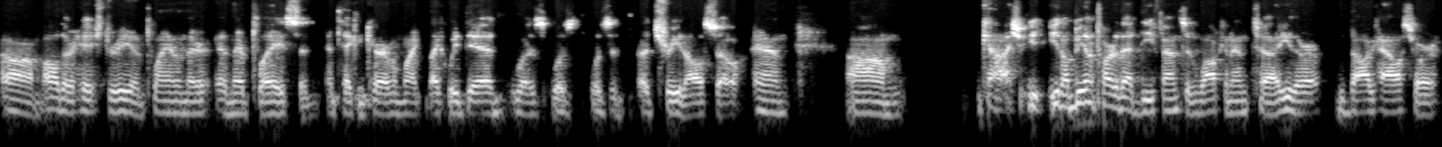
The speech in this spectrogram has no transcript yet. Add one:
um, all their history and playing in their in their place and, and taking care of them like like we did was was was a, a treat also. And um, gosh, you, know, being a part of that defense and walking into either the doghouse or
